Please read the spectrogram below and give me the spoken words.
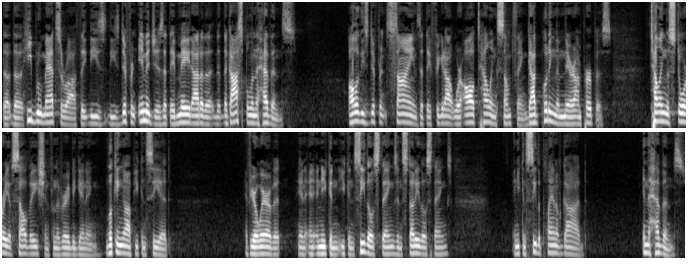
the, the Hebrew Mazzaroth, the, these, these different images that they've made out of the, the, the gospel in the heavens, all of these different signs that they figured out were all telling something. God putting them there on purpose, telling the story of salvation from the very beginning. Looking up, you can see it. If you're aware of it, and, and, and you, can, you can see those things and study those things, and you can see the plan of God in the heavens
